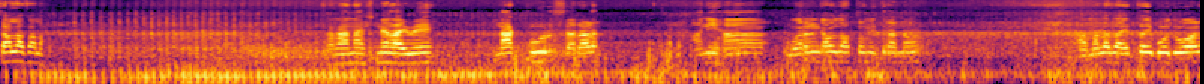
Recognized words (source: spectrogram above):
चला चला. चला नॅशनल हायवे नागपूर सरळ. आणि हा वरणगाव जातो मित्रांनो. आम्हाला जायचं आहे बोदवड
